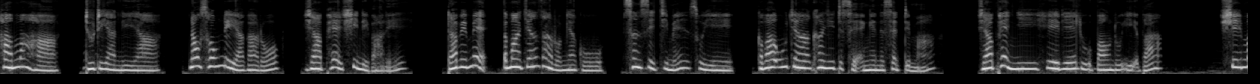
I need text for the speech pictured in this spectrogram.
ဟာမဟာဒုတိယနေရာ နောက်ဆုံးနေရာကတော့ရာဖက်ရှိနေပါတယ်။ဒါပေမဲ့တမန်ကျမ်းစာတော်မြတ်ကိုဆန်းစစ်ကြည့်မယ်ဆိုရင်ကပ္ပဦးကျမ်းအခန်းကြီး30အငယ်21မှာရာဖက်ညီဟေပြဲလူအပေါင်းတို့၏အဘရှေမ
